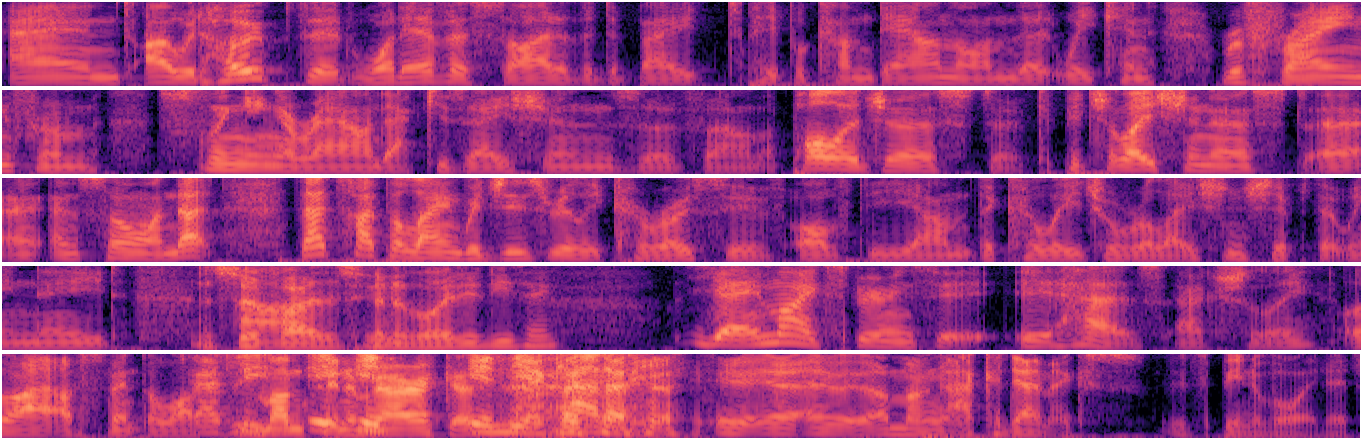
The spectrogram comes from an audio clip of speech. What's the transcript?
And I would hope that whatever side of the debate people come down on, that we can refrain from slinging around accusations of um, apologist, capitulationist, uh, and so on. That that type of language is really corrosive of the um, the collegial relationship that we need. And so far, uh, that's to- been avoided. Do you think? Yeah, in my experience, it, it has actually. Well, I've spent the last At few months in, America. in so- the academy, among academics, it's been avoided,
